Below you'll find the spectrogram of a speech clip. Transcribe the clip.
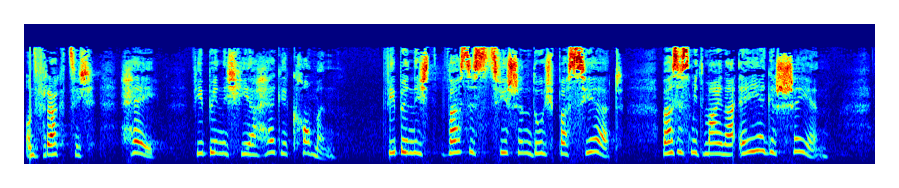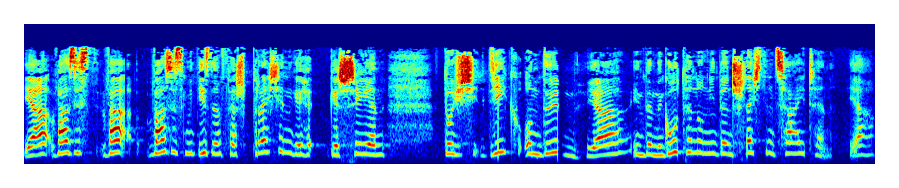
und fragt sich, hey, wie bin ich hierher gekommen? Wie bin ich, was ist zwischendurch passiert? Was ist mit meiner Ehe geschehen? Ja, was ist, was ist mit diesem Versprechen ge geschehen durch dick und dünn, ja, in den guten und in den schlechten Zeiten, ja?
